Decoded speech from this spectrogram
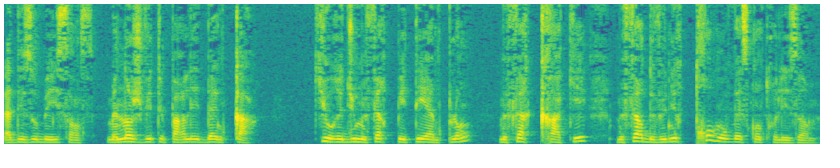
la désobéissance. Maintenant, je vais te parler d'un cas qui aurait dû me faire péter un plomb, me faire craquer, me faire devenir trop mauvaise contre les hommes.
